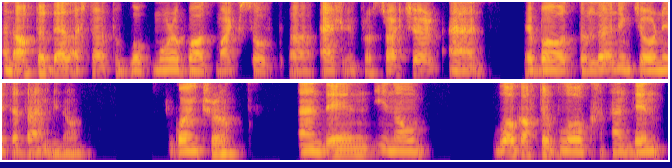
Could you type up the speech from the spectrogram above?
and after that, I started to blog more about Microsoft uh, Azure infrastructure and about the learning journey that I'm, you know, going through. And then, you know, blog after blog. And then,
